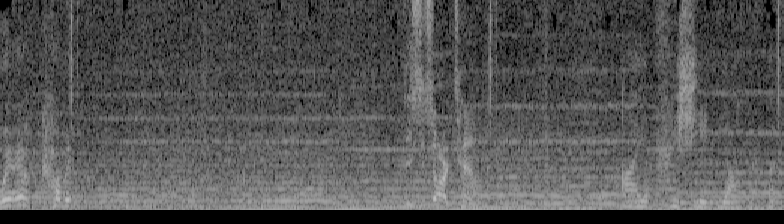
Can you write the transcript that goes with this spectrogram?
We're coming. This is our town. I appreciate the offer, but.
